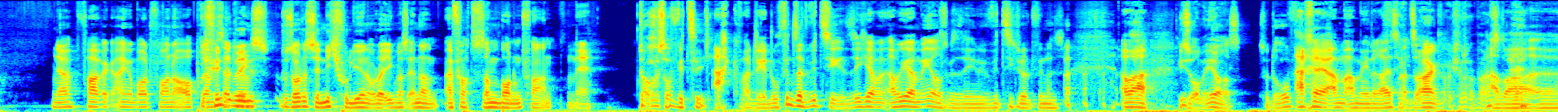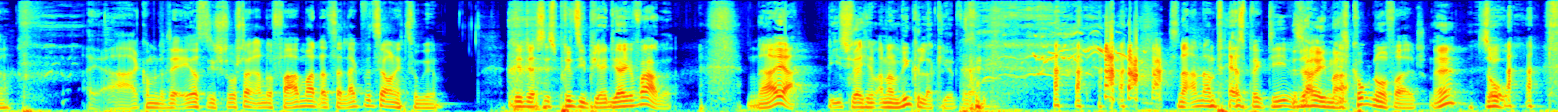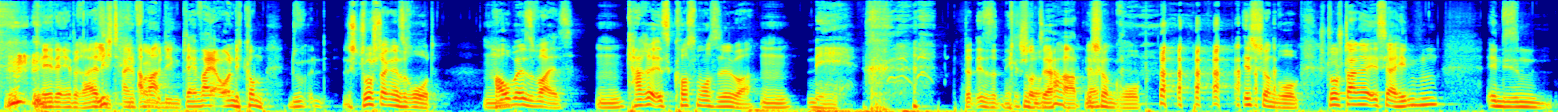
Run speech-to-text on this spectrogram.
Ja, Fahrwerk eingebaut, vorne auch Ich finde übrigens, du solltest den nicht folieren oder irgendwas ändern. Einfach zusammenbauen und fahren. Nee. Doch, ist doch witzig. Ach Quatsch, ja, du findest das witzig. Sicher habe ich am EOS gesehen, wie witzig du das findest. Aber, Wieso am EOS? So doof? ach ja, am, am E30. Kann sagen, ich was. Aber, äh, ja, komm, dass der EOS die Stoßstange andere Farben hat als der Lack, willst du ja auch nicht zugeben. Nee, das ist prinzipiell die gleiche Farbe. Naja, Die ist vielleicht in einem anderen Winkel lackiert worden. ist eine andere Perspektive. Sag ich mal. Ich guck nur falsch. ne? So. Nee, der E30. Lichteinfall Aber bedingt. Der war ja auch nicht, komm, du, Stoßstange ist rot. Mhm. Haube ist weiß. Karre ist Kosmos Silber. Nee. das ist es nicht. Ist schon sehr hart, ne? Ist schon grob. ist schon grob. Stoßstange ist ja hinten in diesem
